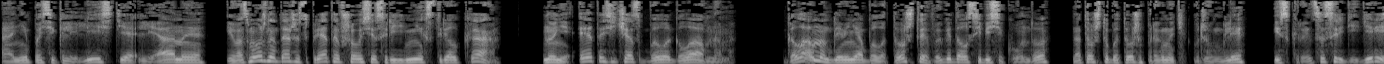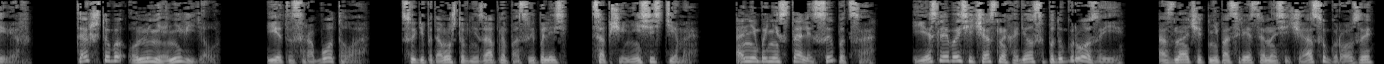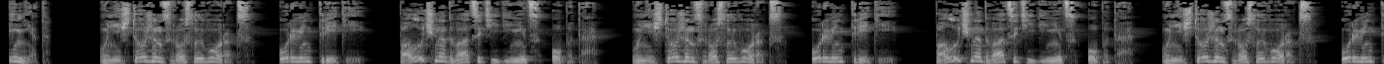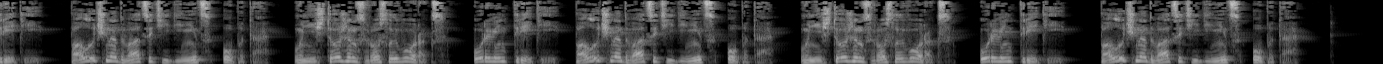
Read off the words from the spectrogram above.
Они посекли листья, лианы и, возможно, даже спрятавшегося среди них стрелка, но не это сейчас было главным. Главным для меня было то, что я выгадал себе секунду на то, чтобы тоже прыгнуть в джунгли и скрыться среди деревьев, так, чтобы он меня не видел. И это сработало, судя по тому, что внезапно посыпались сообщения системы. Они бы не стали сыпаться, если бы сейчас находился под угрозой, а значит, непосредственно сейчас угрозы и нет. Уничтожен взрослый ворокс, уровень третий. Получено 20 единиц опыта. Уничтожен взрослый ворокс, уровень третий. Получено 20 единиц опыта. Уничтожен взрослый ворокс. Уровень 3. Получено 20 единиц опыта. Уничтожен взрослый ворокс. Уровень 3. Получено 20 единиц опыта. Уничтожен взрослый ворокс. Уровень 3. Получено 20 единиц опыта.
